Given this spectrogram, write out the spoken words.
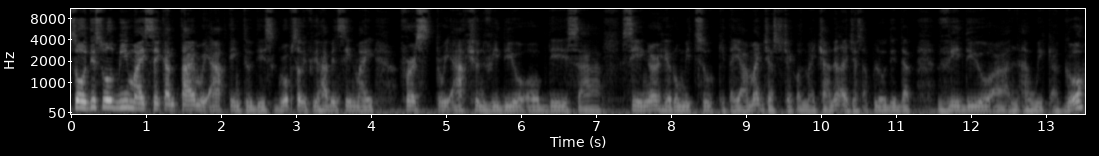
So this will be my second time reacting to this group. So if you haven't seen my first reaction video of this uh, singer Hiromitsu Kitayama, just check on my channel. I just uploaded that video uh, a week ago.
